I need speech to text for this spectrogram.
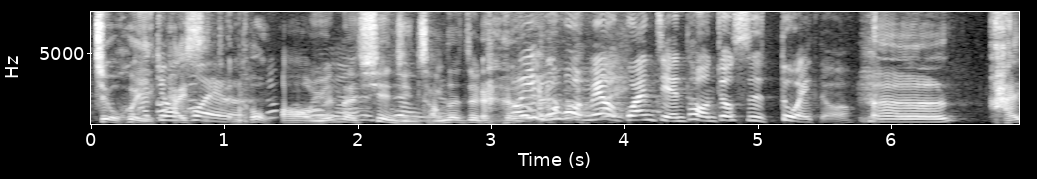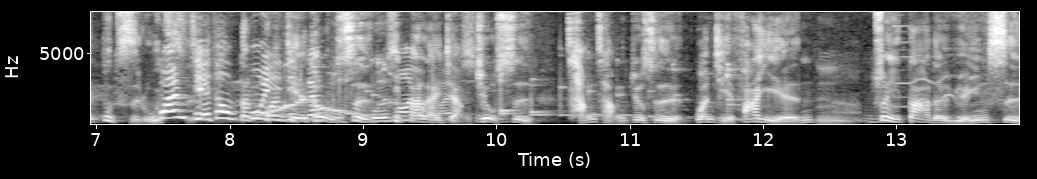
就会开始疼痛。哦，原来陷阱藏在这里。所以如果没有关节痛，就是对的。呃，还不止如此。关节痛不。关节痛是一般来讲，就是常常就是关节发炎。嗯。最大的原因是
